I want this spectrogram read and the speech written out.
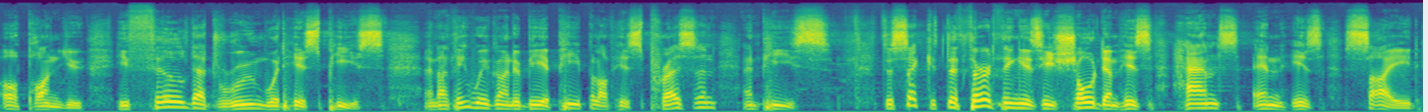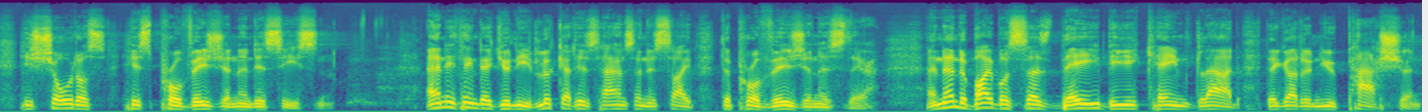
upon you. He filled that room with his peace. And I think we're going to be a people of his presence and peace. The second, the third thing is he showed them his hands and his side. He showed us his provision in this season. Anything that you need, look at his hands and his side. The provision is there. And then the Bible says they became glad. They got a new passion.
